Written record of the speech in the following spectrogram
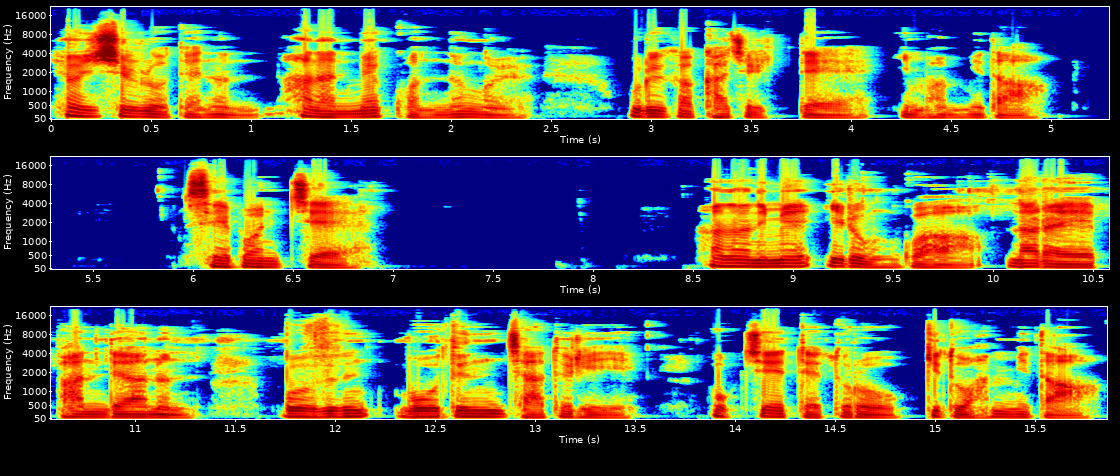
현실로 되는 하나님의 권능을 우리가 가질 때 임합니다. 세 번째, 하나님의 이름과 나라에 반대하는 모든, 모든 자들이 옥죄되도록 기도합니다.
